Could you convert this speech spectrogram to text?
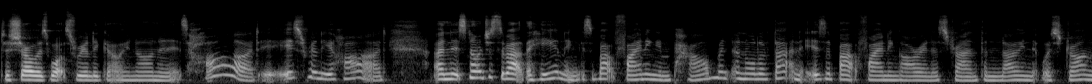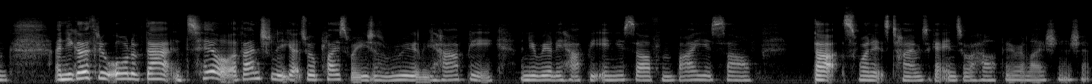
to show us what's really going on. And it's hard. It is really hard. And it's not just about the healing, it's about finding empowerment and all of that. And it is about finding our inner strength and knowing that we're strong. And you go through all of that until eventually you get to a place where you're just really happy and you're really happy in yourself and by yourself. That's when it's time to get into a healthy relationship.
